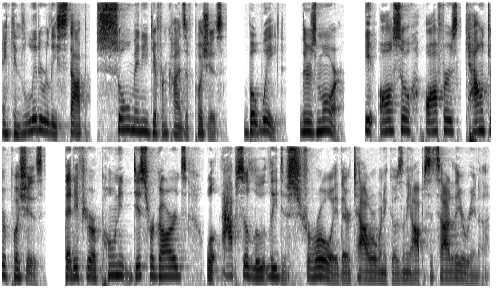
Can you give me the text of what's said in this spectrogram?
and can literally stop so many different kinds of pushes. But wait, there's more. It also offers counter pushes that, if your opponent disregards, will absolutely destroy their tower when it goes on the opposite side of the arena.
